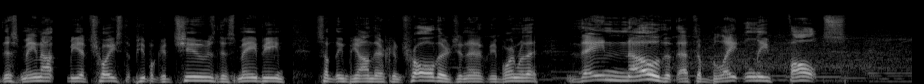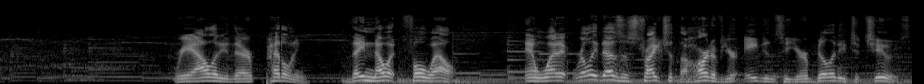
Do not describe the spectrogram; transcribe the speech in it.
this may not be a choice that people could choose. This may be something beyond their control. They're genetically born with it. They know that that's a blatantly false reality they're peddling. They know it full well. And what it really does is strikes at the heart of your agency, your ability to choose.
